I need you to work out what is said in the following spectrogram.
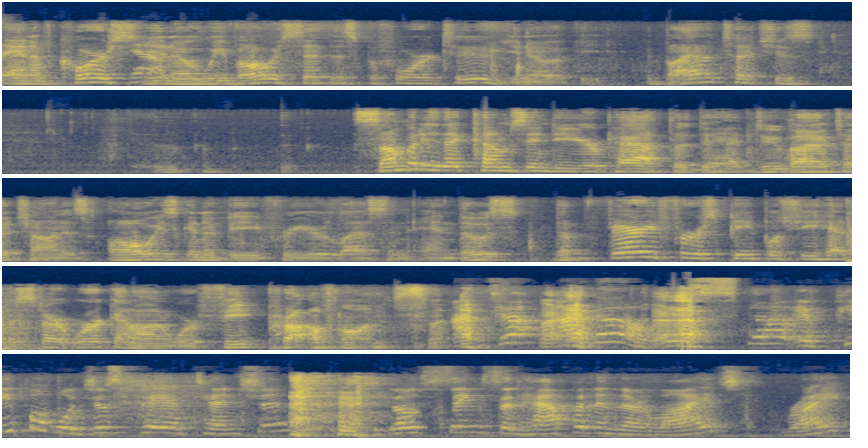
and of course, Yeah. you know, we've always said this before too. You know, BioTouch is somebody that comes into your path to do BioTouch on is always going to be for your lesson. And those the very first people she had to start working on were feet problems. I tell, I know. It's so if people will just pay attention to those things that happen in their lives, right?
